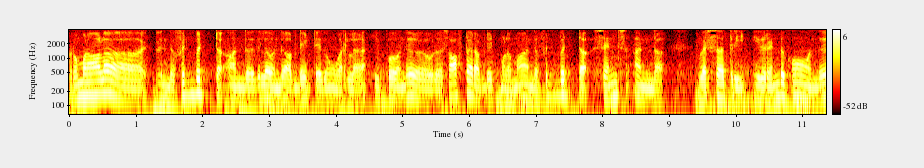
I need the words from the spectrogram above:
ரொம்ப நாளாக இந்த ஃபிட்பிட் அந்த இதில் வந்து அப்டேட் எதுவும் வரல. இப்போ வந்து ஒரு சாஃப்ட்வேர் அப்டேட் மூலமாக இந்த Fitbit Sense and Versa three இது ரெண்டுக்கும் வந்து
